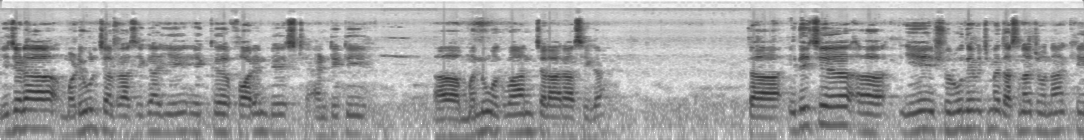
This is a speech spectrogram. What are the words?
ਇਹ ਜਿਹੜਾ ਮੋਡਿਊਲ ਚੱਲ ਰਿਹਾ ਸੀਗਾ, ਇਹ ਇੱਕ foreign based entity Manu Agwan ਚਲਾ ਰਿਹਾ ਸੀਗਾ। ਤਾਂ ਇਹਦੇ 'ਚ ਇਹ ਸ਼ੁਰੂ ਦੇ ਵਿੱਚ ਮੈਂ ਦੱਸਣਾ ਚਾਹੁੰਦਾ ਕਿ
